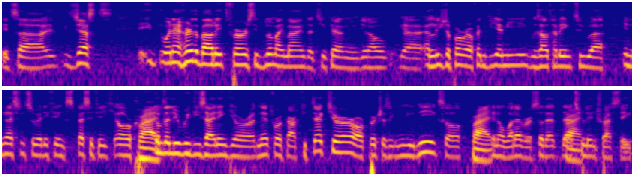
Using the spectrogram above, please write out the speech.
it's uh it's just it, when I heard about it first, it blew my mind that you can you know uh, unleash the power of NVMe without having to uh, invest into anything specific or Right. completely redesigning your network architecture or purchasing new NICs or Right. you know whatever. So that that's Right. really interesting.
